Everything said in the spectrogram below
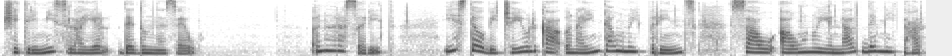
și trimis la el de Dumnezeu. În răsărit, este obiceiul ca înaintea unui prinț sau a unui înalt demnitar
